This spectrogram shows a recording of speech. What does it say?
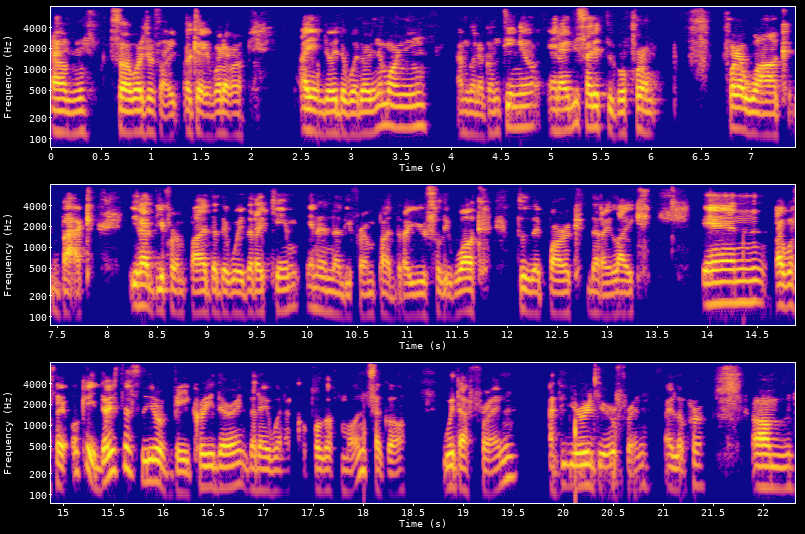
Um, so I was just like, okay, whatever. I enjoyed the weather in the morning. I'm gonna continue, and I decided to go for for a walk back in a different path than the way that I came, and in a different path that I usually walk to the park that I like. And I was like, okay, there's this little bakery there that I went a couple of months ago with a friend, a dear dear friend. I love her. Um,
